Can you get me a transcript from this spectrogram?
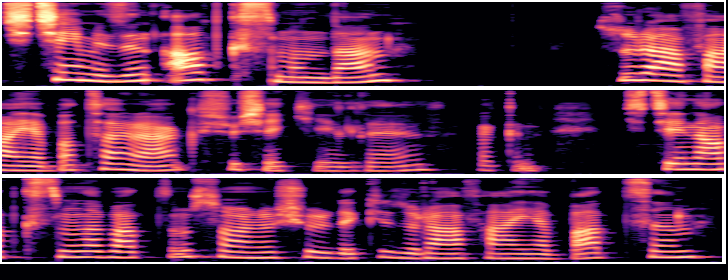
Çiçeğimizin alt kısmından zürafaya batarak şu şekilde bakın çiçeğin alt kısmına battım sonra şuradaki zürafaya battım.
